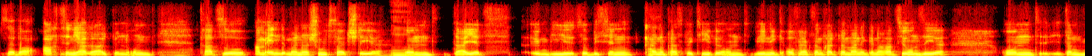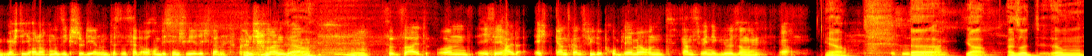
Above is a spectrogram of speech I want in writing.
selber 18 Jahre alt bin und gerade so am Ende meiner Schulzeit stehe mhm. und da jetzt irgendwie so ein bisschen keine Perspektive und wenig Aufmerksamkeit für meine Generation sehe. Und dann möchte ich auch noch Musik studieren und das ist halt auch ein bisschen schwierig, dann könnte man sagen, ja. zurzeit. Und ich sehe halt echt ganz, ganz viele Probleme und ganz wenig Lösungen. Ja. Ja. Äh, ja, also ähm,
